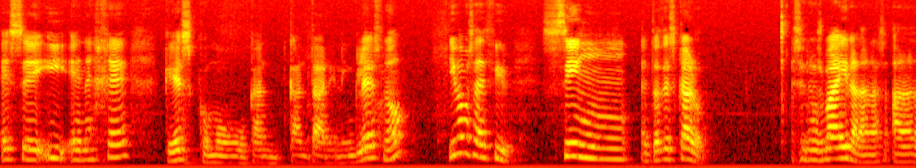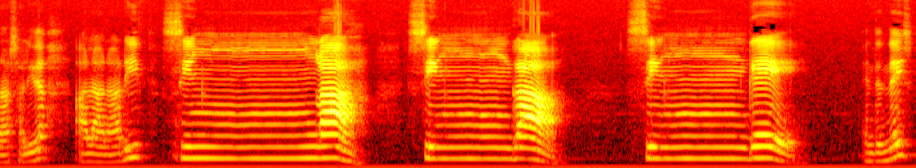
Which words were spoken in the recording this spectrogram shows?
S-I-N-G, que es como cantar en inglés, ¿no? Y vamos a decir sing. Entonces, claro, se nos va a ir a la, a la salida, a la nariz. Singa, singa, singue. ¿Entendéis?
